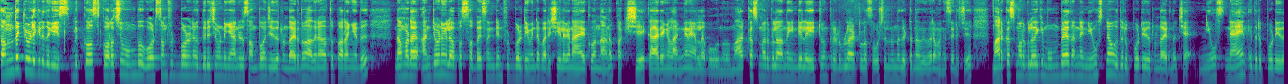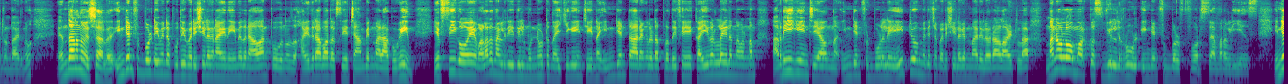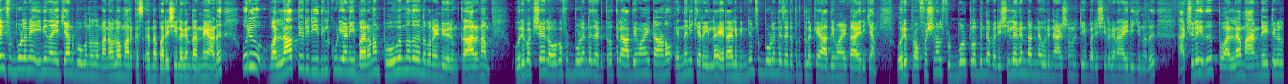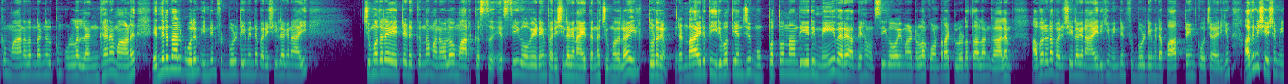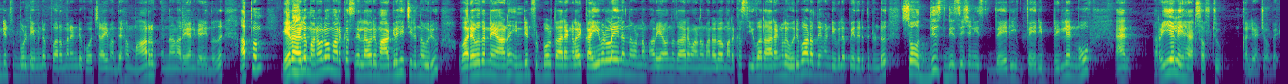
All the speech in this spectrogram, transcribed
തന്തയ്ക്ക് വിളിക്കരുത് case because കുറച്ച് മുമ്പ് ഗോഡ്സൺ ഫുട്ബോളിനെ ഉദ്ധരിച്ചുകൊണ്ട് ഞാനൊരു സംഭവം ചെയ്തിട്ടുണ്ടായിരുന്നു. അതിനകത്ത് പറഞ്ഞത് നമ്മുടെ Antonio Lopez Habas Indian football ടീമിന്റെ പരിശീലകനായേക്കുമെന്നാണ്. പക്ഷേ കാര്യങ്ങൾ അങ്ങനെയല്ല പോകുന്നത്. മാർക്കസ് മെർഗുലോ എന്ന ഇന്ത്യയിലെ ഏറ്റവും ക്രെഡിബിൾ ആയിട്ടുള്ള സോഴ്സിൽ നിന്ന് കിട്ടുന്ന വിവരം അനുസരിച്ച് മാർക്കസ് മെർഗുലോയ്ക്ക് മുമ്പേ തന്നെ ന്യൂസ് നൗ ഇത് റിപ്പോർട്ട് ചെയ്തിട്ടുണ്ടായിരുന്നു. ന്യൂസ് നയൻ ഇത് റിപ്പോർട്ട് ചെയ്തിട്ടുണ്ടായിരുന്നു. എന്താണെന്ന് വെച്ചാൽ ഇന്ത്യൻ ഫുട്ബോൾ ടീമിന്റെ പുതിയ പരിശീലകനായി നിയമിതനാവാൻ പോകുന്നത് ഹൈദരാബാദ് എഫ് സിയെ ചാമ്പ്യന്മാരാക്കുകയും എഫ് സി ഗോവയെ വളരെ നല്ല രീതിയിൽ മുന്നോട്ട് നയിക്കുകയും ചെയ്യുന്ന ഇന്ത്യൻ താരങ്ങളുടെ പ്രതിഭയെ കൈവെള്ളയിൽ എന്ന വണ്ണം അറിയുകയും ചെയ്യാവുന്ന ഇന്ത്യൻ ഫുട്ബോളിലെ ഏറ്റവും മികച്ച പരിശീലകന്മാരിൽ ഒരാളായിട്ടുള്ള Manolo Marquez will rule Indian football for several years Indian ഫുട്ബോളിനെ ഇനി നയിക്കാൻ പോകുന്നത് മനോലോ മാർക്കസ് എന്ന പരിശീലകൻ തന്നെയാണ്. ഒരു വല്ലാത്തൊരു രീതിയിൽ കൂടിയാണ് ഈ ഭരണം പോകുന്നത് എന്ന് പറയേണ്ടി വരും. കാരണം ഒരുപക്ഷെ ലോക ഫുട്ബോളിന്റെ ചരിത്രത്തിൽ ആദ്യമായിട്ടാണോ എന്നെനിക്കറിയില്ല. ഏതായാലും ഇന്ത്യൻ ഫുട്ബോളിന്റെ ചരിത്രത്തിലൊക്കെ ആദ്യമായിട്ടായിരിക്കാം. ഒരു പ്രൊഫഷണൽ ഫുട്ബോൾ ക്ലബിന്റെ പരിശീലകൻ തന്നെ ഒരു നാഷണൽ ടീം പരിശീലകനായിരിക്കുന്നത്. ആക്ച്വലി ഇത് പല മാൻഡേറ്റുകൾക്കും മാനദണ്ഡങ്ങൾക്കും ഉള്ള ലംഘനമാണ്. എന്നിരുന്നാൽ പോലും ഇന്ത്യൻ ഫുട്ബോൾ ടീമിന്റെ പരിശീലകനായി ചുമതല ഏറ്റെടുക്കുന്ന മനോലോ മാർക്കസ് എഫ് സി ഗോവയുടെയും പരിശീലകനായി തന്നെ ചുമതലയിൽ തുടരും. രണ്ടായിരത്തി ഇരുപത്തിയഞ്ച് മുപ്പത്തൊന്നാം തീയതി മെയ് വരെ അദ്ദേഹം എഫ് സി ഗോവയുമായിട്ടുള്ള കോൺട്രാക്ട് ഉള്ളിടത്തോളം കാലം അവരുടെ പരിശീലകനായിരിക്കും. ഇന്ത്യൻ ഫുട്ബോൾ ടീമിന്റെ പാർട്ട് ടൈം കോച്ചായിരിക്കും അതിനുശേഷം ഇന്ത്യൻ ഫുട്ബോൾ ടീമിന്റെ പെർമനന്റ് കോച്ചായും അദ്ദേഹം മാറും എന്നാണ് അറിയാൻ കഴിയുന്നത്. അപ്പം ഏതായാലും മനോലോ മാർക്കസ് എല്ലാവരും ആഗ്രഹിച്ചിരുന്ന ഒരു വരവ് തന്നെയാണ് ഇന്ത്യൻ ഫുട്ബോൾ താരങ്ങളെ കൈവെള്ളയിൽ എന്ന വണ്ണം അറിയാവുന്ന താരമാണ് മനോലോ മാർക്കസ്. യുവ താരങ്ങളെ ഒരുപാട് അദ്ദേഹം ഡെവലപ്പ് ചെയ്തെടുത്തിട്ടുണ്ട്. So this decision is very very brilliant brilliant move and really hats off to Kalyan Chobe.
